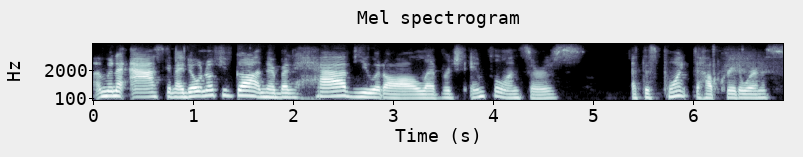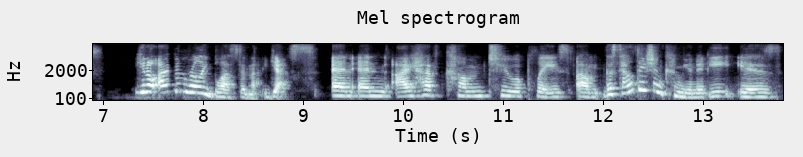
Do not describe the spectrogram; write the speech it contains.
I'm going to ask, and I don't know if you've gotten there, but have you at all leveraged influencers at this point to help create awareness? you know i've been really blessed in that yes and and i have come to a place um, the south asian community is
